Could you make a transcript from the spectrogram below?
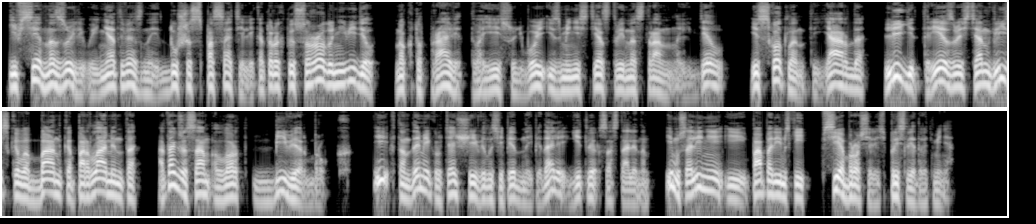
И все назойливые, неотвязные душеспасатели, которых ты сроду не видел, но кто правит твоей судьбой из Министерства иностранных дел, из Скотланд-Ярда, Лиги трезвости, английского банка, парламента, а также сам лорд Бивербрук и в тандеме крутящие велосипедные педали Гитлер со Сталином. И Муссолини, и Папа Римский все бросились преследовать меня.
